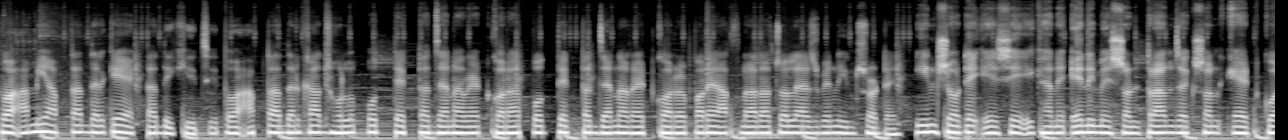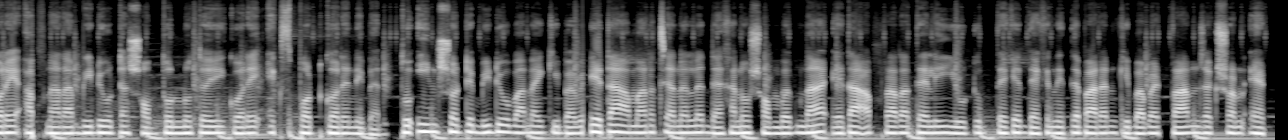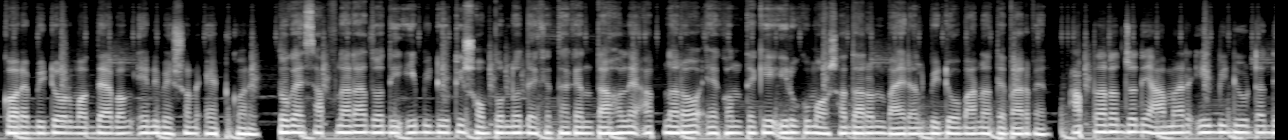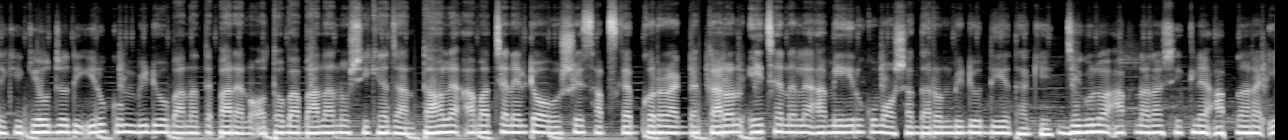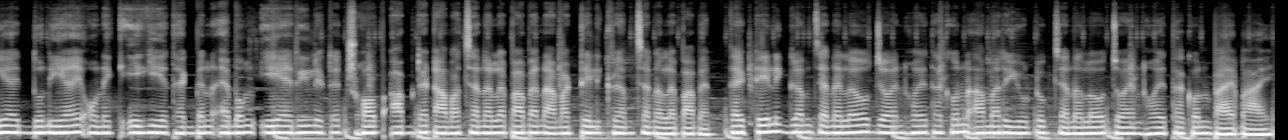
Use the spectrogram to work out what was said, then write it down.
তো আমি আপনাদেরকে একটা দেখিয়েছি। তো আপনাদের কাজ হলো প্রত্যেকটা জেনারেট করা প্রত্যেকটা জেনারেট করার পরে আপনারা চলে আসবেন ইনশটে ইনশটে এসে এখানে অ্যানিমেশন ট্রানজ্যাকশন এড করে আপনারা ভিডিওটা সম্পূর্ণ তৈরি করে এক্সপোর্ট করে নেবেন। তো ইনশটে ভিডিও বানায় কীভাবে? এটা আমার চ্যানেলে দেখানো সম্ভব না। এটা আপনারা তাহলে ইউটিউব থেকে দেখে নিতে পারেন কীভাবে ট্রানজ্যাকশন এড করে ভিডিওর মধ্যে এবং অ্যানিমেশন এড করে। তো গাইস আপনারা যদি এই ভিডিওটি সম্পূর্ণ দেখে থাকেন, তাহলে আপনারাও এখন থেকে এরকম অসাধারণ ভাইরাল ভিডিও বানাতে পারবেন। আপনারা যদি আমার এই ভিডিওটা দেখে কেউ যদি এরকম ভিডিও বানাতে পারেন অথবা বানানো শিখে যান, তাহলে আমার চ্যানেলটি অবশ্যই সাবস্ক্রাইব করে রাখবেন। কারণ এই চ্যানেলে আমি এরকম অসাধারণ ভিডিও দিয়ে থাকি, যেগুলো আপনারা শিখলে আপনারা এআই দুনিয়ায় অনেক এগিয়ে থাকবেন এবং এআই রিলেটেড সব আপডেট আমার চ্যানেলে পাবেন, আমার টেলিগ্রাম চ্যানেলে পাবেন। তাই টেলিগ্রাম চ্যানেলেও জয়েন হয়ে থাকুন, আমার ইউটিউব চ্যানেলেও জয়েন হয়ে থাকুন। Bye bye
